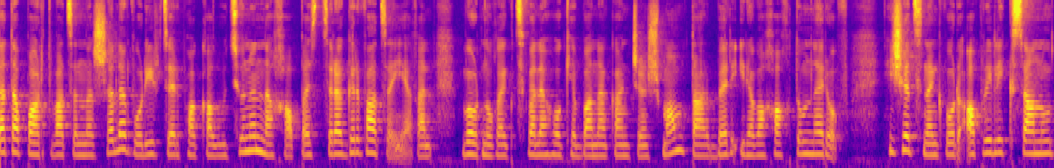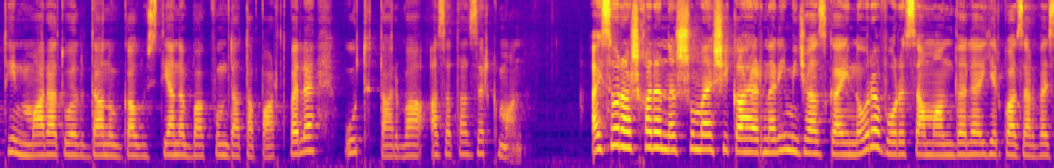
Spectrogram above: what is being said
դատապարտվածը նշել է, որ իր ձերբակալությունը նախապես ծրագրված է եղել, որն ուղեկցվել է հոգեբանական ճնշմամբ տարբեր իրավախախտումներով։ Հիշեցնենք, որ ապրիլի 28-ին Մարատ Ուելդանով Գալուստյանը Բաքվում դատապարտվել է 8 տարվա ազատազրկման։ Այսօր աշխարհը նշում է շիկահերների միջազգային օրը, որը սահմանվել է 2006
